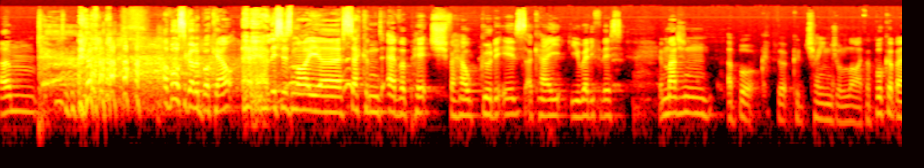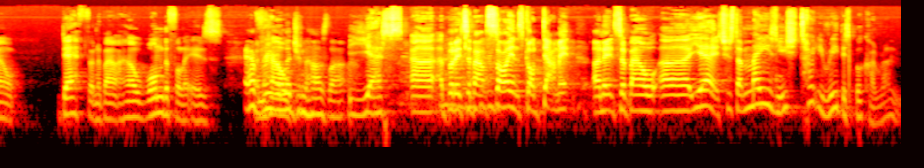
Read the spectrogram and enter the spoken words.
Um, I've also got a book out. this is my uh, second ever pitch for how good it is. Okay, you ready for this? Imagine a book that could change your life. A book about death and about how wonderful it is. Every how- religion has that. Yes, uh, but it's about science. God damn it! And it's about uh, yeah, it's just amazing. You should totally read this book I wrote.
